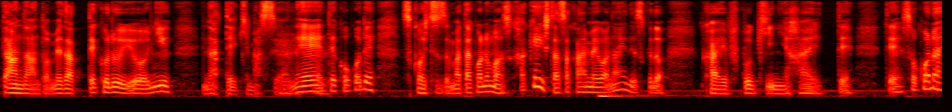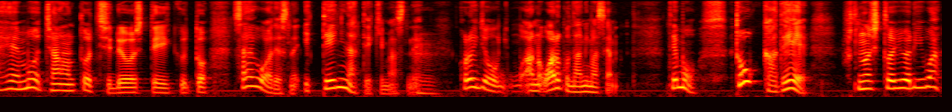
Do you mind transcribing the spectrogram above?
だんだんと目立ってくるようになっていきますよね。うん、でここで少しずつまたこれもはっきりした境目はないですけど回復期に入ってでそこら辺もちゃんと治療していくと最後はですね一定になっていきますね。うん、これ以上あの悪くなりません。でもどっかで普通の人よりは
